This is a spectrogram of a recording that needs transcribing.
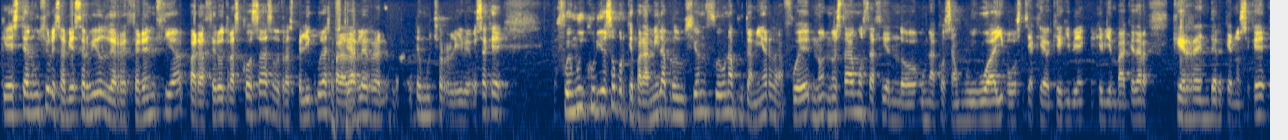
que este anuncio les había servido de referencia para hacer otras cosas, otras películas, para darle realmente mucho relieve. O sea que fue muy curioso porque para mí la producción fue una puta mierda. Fue, no, no estábamos haciendo una cosa muy guay, hostia, qué, qué, bien, qué bien va a quedar, qué render, que no sé qué.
